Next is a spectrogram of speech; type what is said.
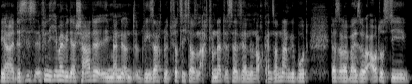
Ja, das ist, finde ich immer wieder schade. Ich meine, und, und wie gesagt, mit 40.800 ist das ja nun auch kein Sonderangebot. Das aber bei so Autos, die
